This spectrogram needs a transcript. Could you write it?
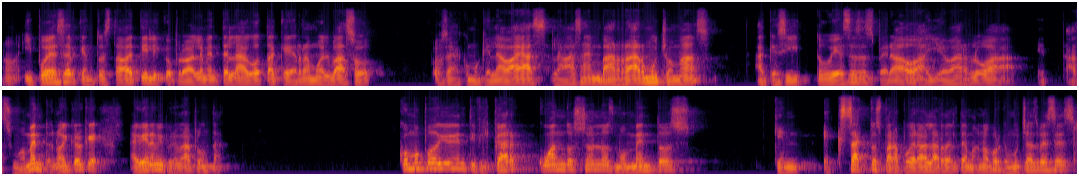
¿no? Y puede ser que en tu estado etílico probablemente la gota que derramó el vaso, o sea, como que la, vayas, la vas a embarrar mucho más a que si te hubieses esperado a llevarlo a, a su momento, ¿no? Y creo que ahí viene mi primera pregunta. ¿Cómo puedo identificar cuándo son los momentos que, exactos para poder hablar del tema, ¿no? Porque muchas veces,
